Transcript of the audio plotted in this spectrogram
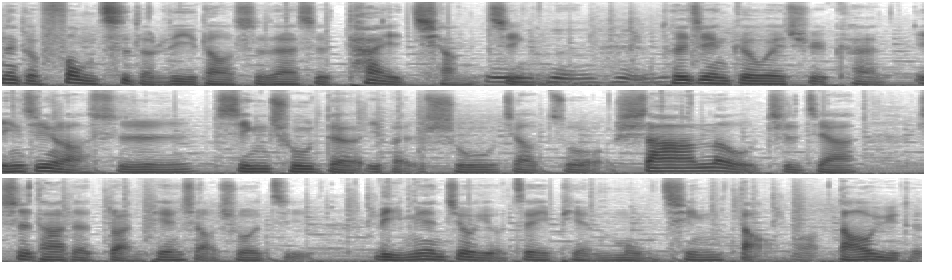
那个讽刺的力道实在是太强劲了，推荐各位去看银静老师新出的一本书，叫做《沙漏之家》，是他的短篇小说集，里面就有这一篇《母亲岛》啊，岛屿的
